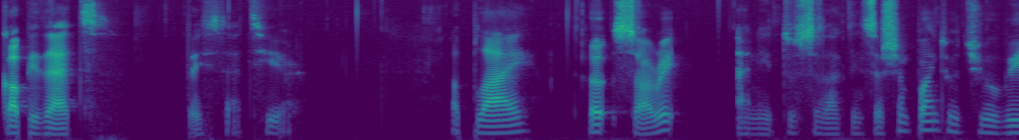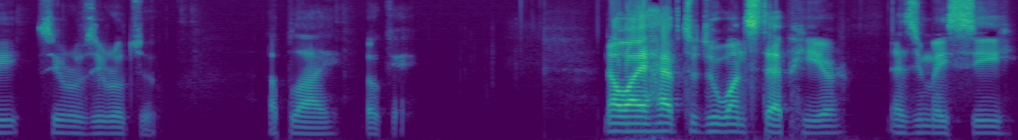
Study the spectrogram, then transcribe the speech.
Copy that paste that here. Apply oh sorry I need to select insertion point which will be 002 apply okay. Now I have to do one step here as you may see.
